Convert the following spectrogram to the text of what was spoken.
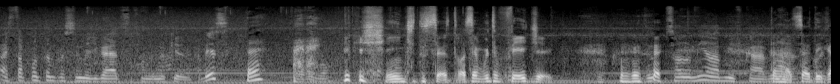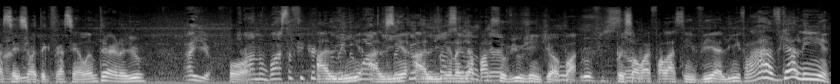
Ah, você tá apontando pra cima de gaiato, você tá falando meu querido na cabeça? É? Vai. Gente do céu, você é muito feio, Diego. Só não ia lá pra mim ficar vendo. Tá, você vai, ter que ficar sem, você vai ter que ficar sem a lanterna, viu? Aí, ó. Ó, já não basta ficar A linha, mato, a isso linha, a linha já passou, viu, gente? Ó, pa- o pessoal vai falar assim, vê a linha, fala, ah, eu vi a linha.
